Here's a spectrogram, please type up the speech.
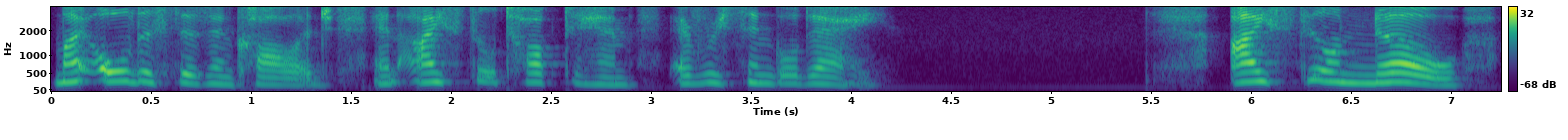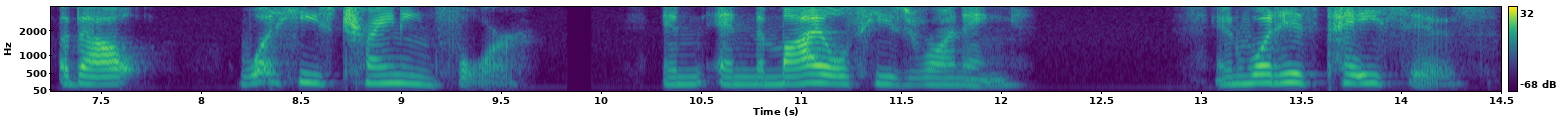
My oldest is in college, and I still talk to him every single day. I still know about what he's training for and, and the miles he's running and what his pace is.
